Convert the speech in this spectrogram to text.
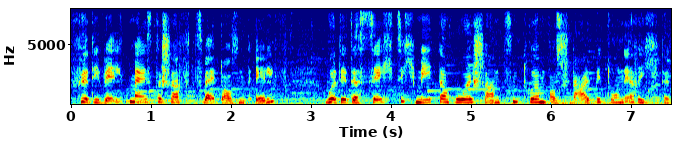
Für die Weltmeisterschaft 2011 wurde der 60 Meter hohe Schanzenturm aus Stahlbeton errichtet.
